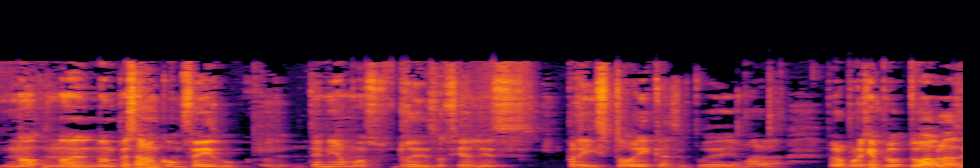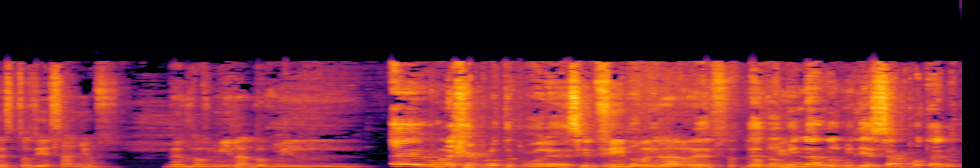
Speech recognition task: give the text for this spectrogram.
no, no, no empezaron con Facebook. Teníamos redes sociales prehistóricas, se puede llamar, ¿verdad? Pero, por ejemplo, tú hablas de estos 10 años, del 2000 al 2000... Eh, un ejemplo te podría decir que Sí, pues, 2000 las redes- de- del que- 2000 al 2010 se han poten-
